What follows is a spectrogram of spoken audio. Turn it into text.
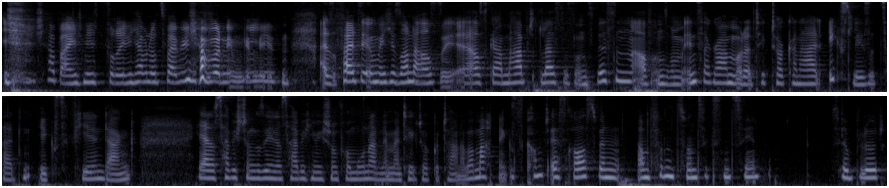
Ich, ich habe eigentlich nichts zu reden. Ich habe nur zwei Bücher von ihm gelesen. Also, falls ihr irgendwelche Sonderausgaben habt, lasst es uns wissen auf unserem Instagram- oder TikTok-Kanal X Lesezeiten X. Vielen Dank. Ja, das habe ich schon gesehen. Das habe ich nämlich schon vor Monaten in mein TikTok getan. Aber macht nichts. Es kommt erst raus, wenn am 25.10. Ist ja blöd.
